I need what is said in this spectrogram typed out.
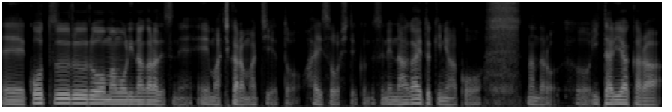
えー交通ルールを守りながらですね、えー町から町へと配送していくんですね。長い時にはこうなんだろうイタリアから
